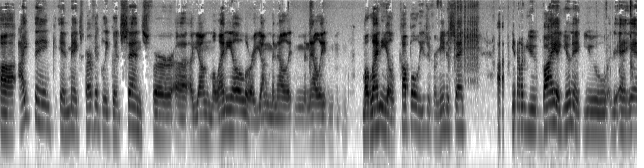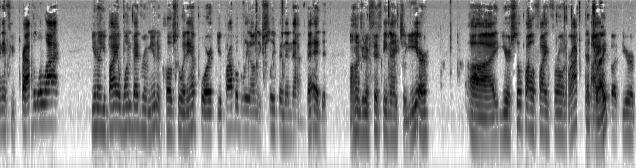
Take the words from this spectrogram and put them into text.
Uh, I think it makes perfectly good sense for uh, a young millennial or a young millennial couple, easy for me to say. Uh, you know, you buy a unit, you and if you travel a lot, you know, you buy a one bedroom unit close to an airport, you're probably only sleeping in that bed 150 nights a year. Uh, you're still qualifying for owner occupied. That's right. But you're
